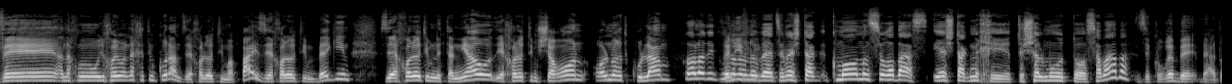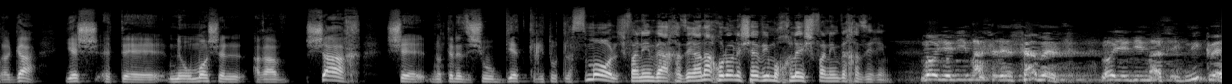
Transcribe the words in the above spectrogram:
ואנחנו יכולים ללכת עם כולם. זה יכול להיות עם מפא"י, זה יכול להיות עם בגין, זה יכול להיות עם נתניהו, זה יכול להיות עם שרון, אולמרט, כולם. כל עוד ייתנו לנו בעצם, יש תג, כמו מנסור עבאס, יש תג מחיר, תשלמו אותו, סבבה. זה קורה בהדרגה. יש את אה, נאומו של הרב שך, שנותן איזשהו גט כריתות לשמאל. שפנים והחזיר, אנחנו לא נשב עם אוכלי שפנים וחזירים. לא יודעים מה זה סבת, לא יודעים מה זה מקווה,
